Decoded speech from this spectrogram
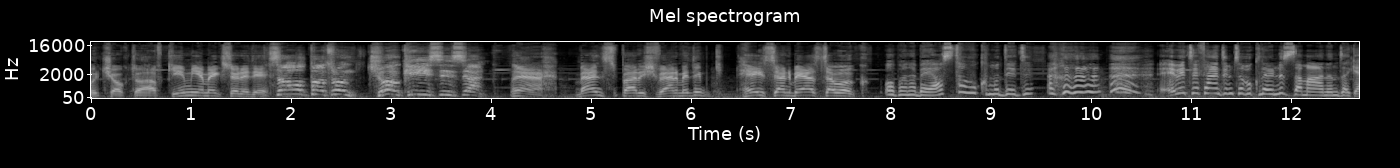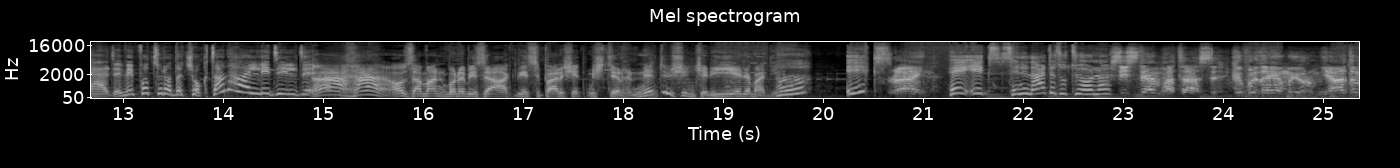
bu çok tuhaf. Kim yemek söyledi? Sağ ol patron. Çok iyisin sen. Heh, ben sipariş vermedim ki. Hey sen beyaz tavuk. O bana beyaz tavuk mu dedi? evet efendim tavuklarınız zamanında geldi ve fatura da çoktan halledildi. Aha o zaman bunu bize akli sipariş etmiştir. Ne düşünceli yiyelim hadi. Ha? X? Ryan, Hey X, seni nerede tutuyorlar? sistem hatası. Kıpırdayamıyorum. Yardım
